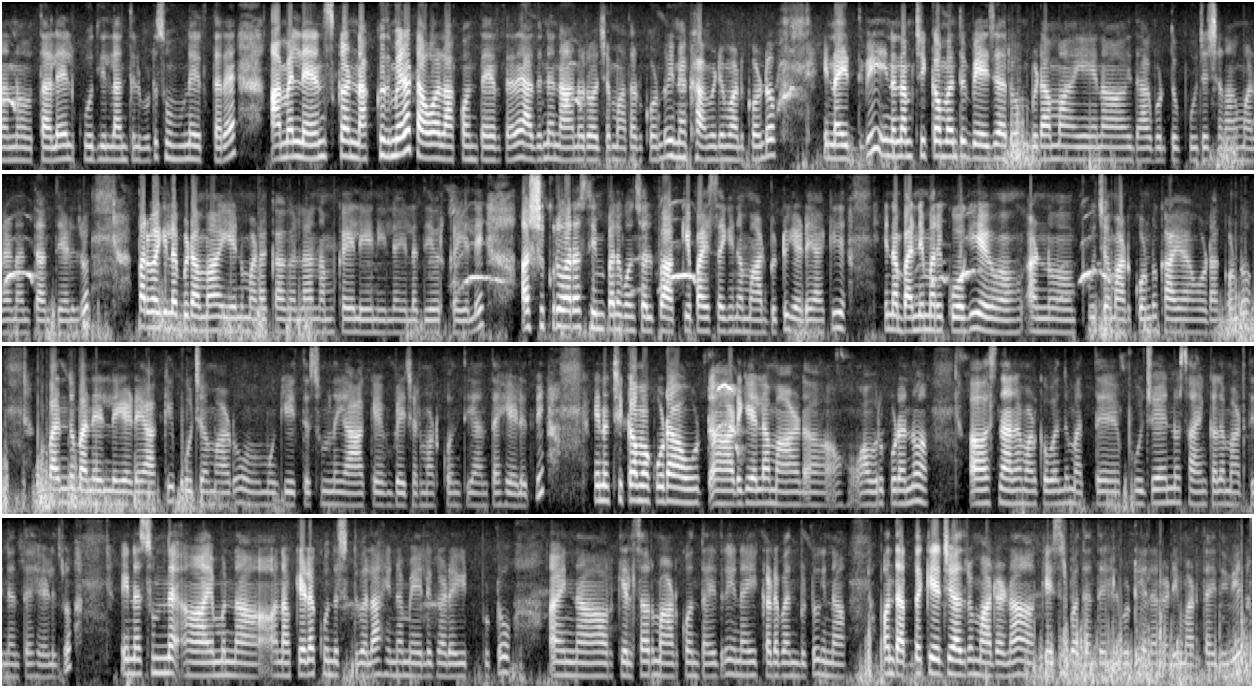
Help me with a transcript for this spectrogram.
ನಾನು ತಲೆಯಲ್ಲಿ ಕೂದಲಿಲ್ಲ ಅಂತ ಹೇಳ್ಬಿಟ್ಟು ಸುಮ್ಮನೆ ಇರ್ತಾರೆ. ಆಮೇಲೆ ನೆನೆಸ್ಕೊಂಡು ನಕ್ಕದ ಮೇಲೆ ಟವಲ್ ಹಾಕ್ಕೊತ ಇರ್ತಾರೆ. ಅದನ್ನೇ ನಾನು ರೋಜೆ ಮಾತಾಡಿಕೊಂಡು, ಇನ್ನು ಕಾಮಿಡಿ ಮಾಡಿಕೊಂಡು ಇನ್ನು ಇದ್ವಿ. ಇನ್ನು ನಮ್ಮ ಚಿಕ್ಕಮ್ಮಂತೂ ಬೇಜಾರು. ಬಿಡಮ್ಮ, ಏನೋ ಇದಾಗ್ಬಿಡ್ತು, ಪೂಜೆ ಚೆನ್ನಾಗಿ ಮಾಡೋಣ ಅಂತ ಅಂತ ಹೇಳಿದ್ರು. ಪರವಾಗಿಲ್ಲ ಬಿಡಮ್ಮ, ಏನು ಮಾಡೋಕ್ಕಾಗಲ್ಲ. ನಮ್ಮ ಕೈಯಲ್ಲಿ ಏನಿಲ್ಲ, ಎಲ್ಲ ದೇವ್ರ ಕೈಯಲ್ಲಿ. ಆ ಶುಕ್ರವಾರ ಸಿಂಪಲ್ಗೆ ಒಂದು ಸ್ವಲ್ಪ ಅಕ್ಕಿ ಪಾಯಸಗಿನ ಮಾಡಿಬಿಟ್ಟು ಎಡೆ ಹಾಕಿ, ಇನ್ನು ಬನ್ನಿ ಮರಕ್ಕೆ ಹೋಗಿ ಹಣ್ಣು ಪೂಜೆ ಮಾಡಿಕೊಂಡು, ಕಾಯ ಓಡಾಕೊಂಡು ಬಂದು ಮನೆಯಲ್ಲಿ ಎಡೆ ಹಾಕಿ ಪೂಜೆ ಮಾಡು, ಮುಗಿಯುತ್ತೆ. ಸುಮ್ಮನೆ ಯಾಕೆ ಬೇಜಾರು ಮಾಡ್ಕೊತೀಯ ಅಂತ ಹೇಳಿದ್ವಿ. ಇನ್ನು ಚಿಕ್ಕಮ್ಮ ಕೂಡ ಊಟ, ಅಡುಗೆ ಎಲ್ಲ ಮಾಡ, ಅವರು ಕೂಡ ಸ್ನಾನ ಮಾಡ್ಕೊಬಂದು ಮತ್ತೆ ಪೂಜೆಯನ್ನು ಸಾಯಂಕಾಲ ಮಾಡ್ತೀನಿ ಅಂತ ಹೇಳಿದರು. ಇನ್ನು ಸುಮ್ಮನೆ ಎಮ್ಮನ್ನ ನಾವು ಕೆಳಗೆ ಕುಂದಿರ್ಸಿದ್ವಲ್ಲ, ಇನ್ನು ಮೇಲುಗಡೆ ಇಟ್ಬಿಟ್ಟು ಇನ್ನು ಅವ್ರ ಕೆಲಸ ಅವ್ರು ಮಾಡ್ಕೊತಾ ಇದ್ರು. ಇನ್ನು ಈ ಕಡೆ ಬಂದುಬಿಟ್ಟು ಇನ್ನು ಒಂದು ಅರ್ಧ ಕೆ ಜಿ ಆದರೂ ಮಾಡೋಣ ಕೇಸರಿ ಬಾತ್ ಅಂತ ಹೇಳ್ಬಿಟ್ಟು ಎಲ್ಲ ರೆಡಿ ಮಾಡ್ತಾ ಇದ್ದೀವಿ.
